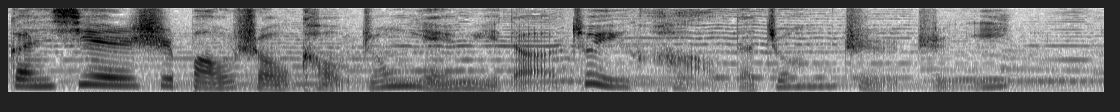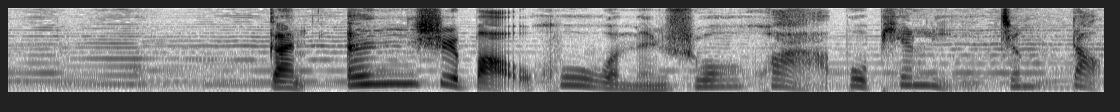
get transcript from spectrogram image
感谢是保守口中言语的最好的装置之一。感恩是保护我们说话不偏离正道、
